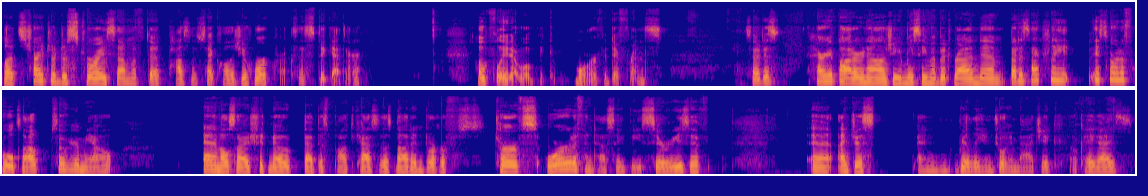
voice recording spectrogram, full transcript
let's try to destroy some of the positive psychology horcruxes together. Hopefully, that will make more of a difference. So this Harry Potter analogy may seem a bit random, but it's actually, it sort of holds up, so hear me out. And also, I should note that this podcast does not endorse TERFs or the Fantastic Beasts series. If uh, I just and really enjoy magic, okay, guys,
